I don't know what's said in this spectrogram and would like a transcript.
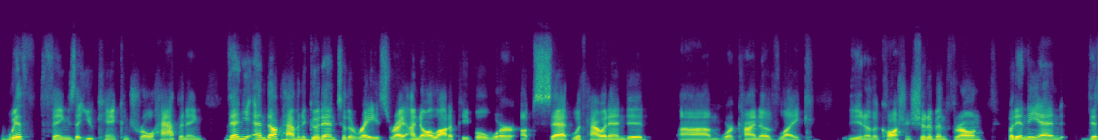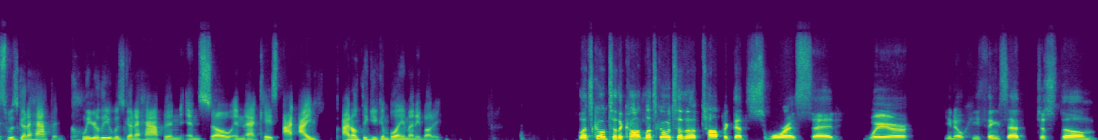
with things that you can't control happening, then you end up having a good end to the race, right? I know a lot of people were upset with how it ended. Um, were kind of like, you know, the caution should have been thrown, but in the end, this was going to happen. Clearly, it was going to happen, and so in that case, I, I I don't think you can blame anybody. Let's go to the con. Let's go to the topic that Suarez said, where you know he thinks that just the um,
